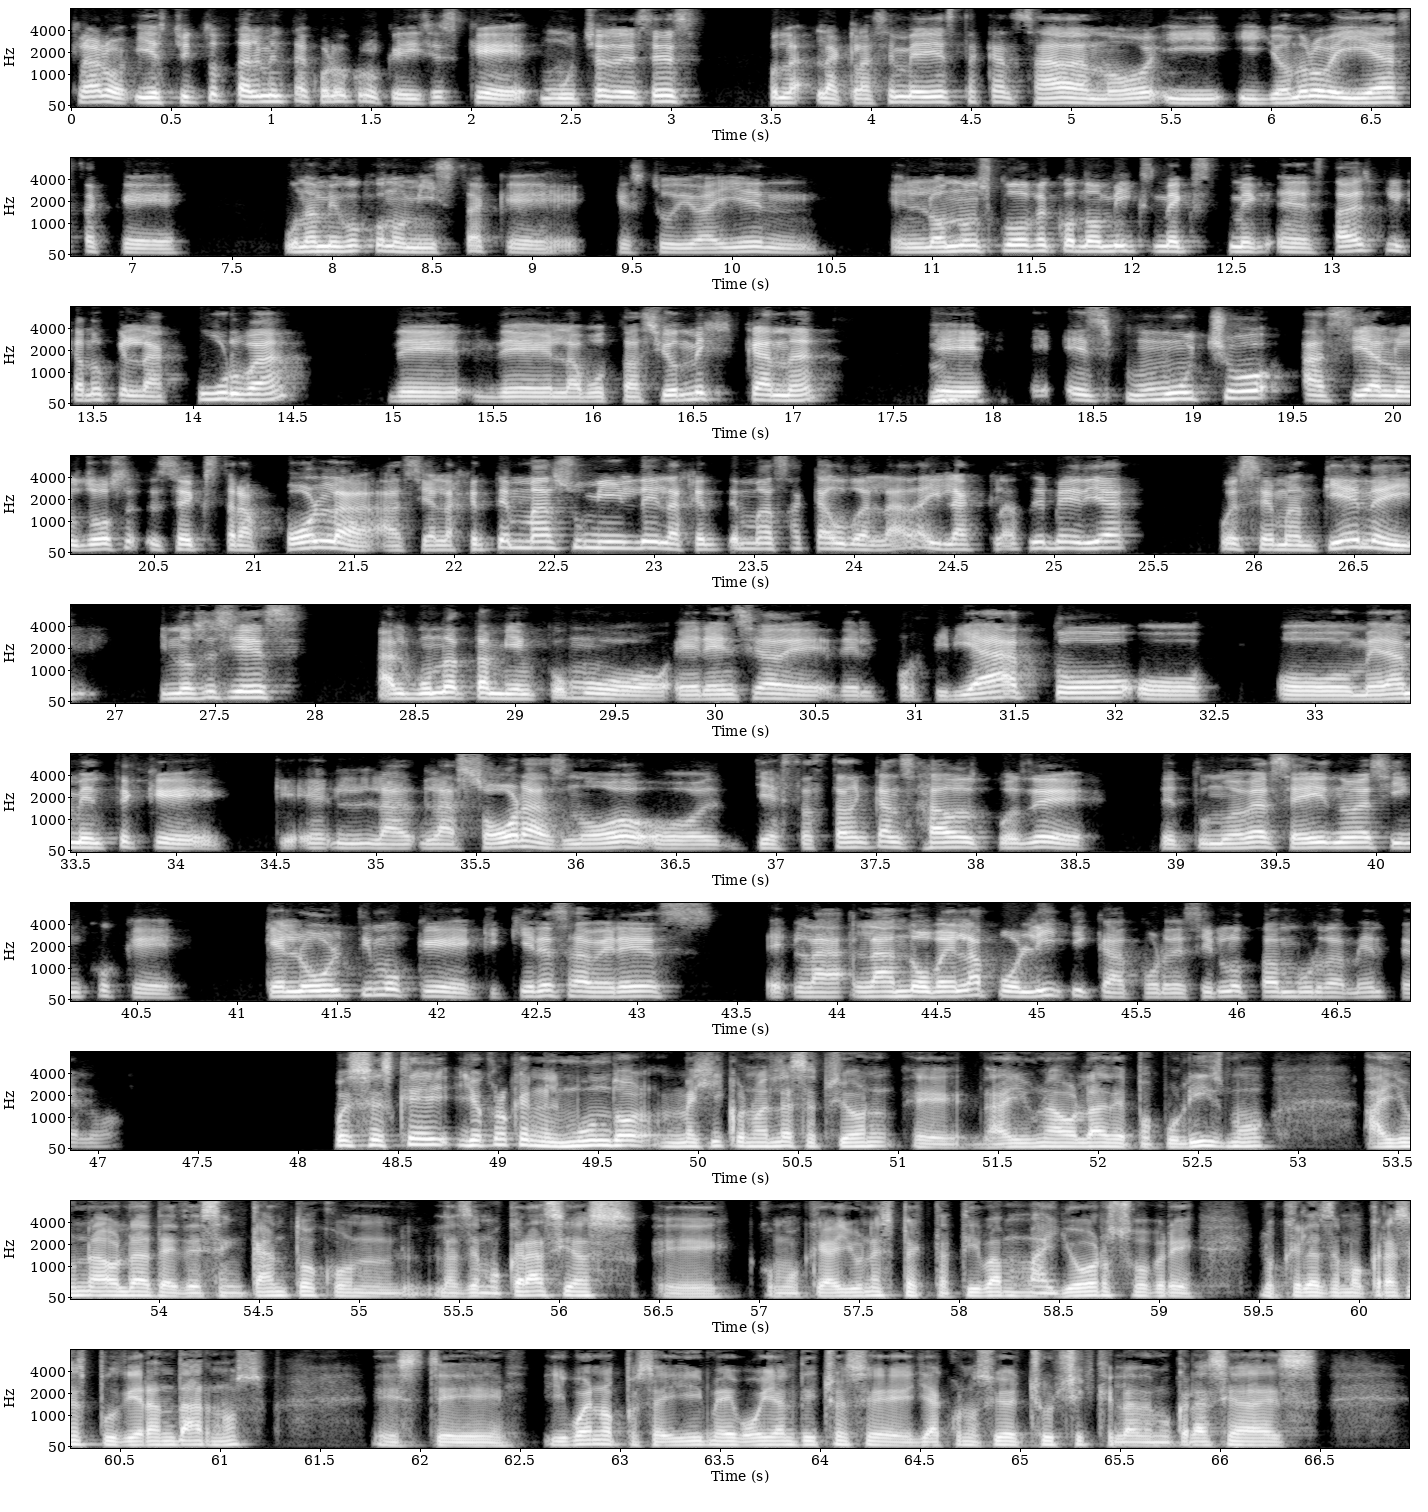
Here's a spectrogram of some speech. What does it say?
Claro, y estoy totalmente de acuerdo con lo que dices, que muchas veces pues, la, clase media está cansada, ¿no? Y, y, yo no lo veía hasta que un amigo economista que, que estudió ahí en, en London School of Economics me, estaba explicando que la curva de, la votación mexicana eh, es mucho hacia los dos, se extrapola hacia la gente más humilde y la gente más acaudalada y la clase media pues se mantiene y, no sé si es alguna también como herencia del porfiriato o, meramente que, las horas, ¿no? O ya estás tan cansado después de, de tu 9 a 6, 9 a 5, que, que lo último que, quieres saber es eh, la, la, novela política, por decirlo tan burdamente, ¿no? Pues es que yo creo que en el mundo, México no es la excepción, eh, hay una ola de populismo, hay una ola de desencanto con las democracias, eh, como que hay una expectativa mayor sobre lo que las democracias pudieran darnos. Este, y bueno, pues ahí me voy al dicho ese ya conocido de Churchill, que la democracia es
